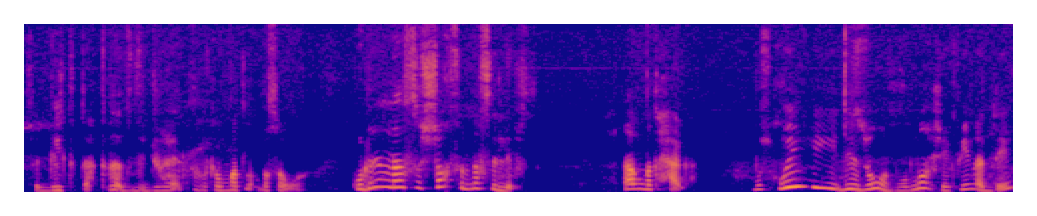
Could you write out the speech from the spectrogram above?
سجلت تحت ثلاث فيديوهات. من غير ما اطلع بصور. كلنا نفس الشخص بنفس اللبس. أجمد حاجة. بص وي دي zone. والله شايفين قد إيه؟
